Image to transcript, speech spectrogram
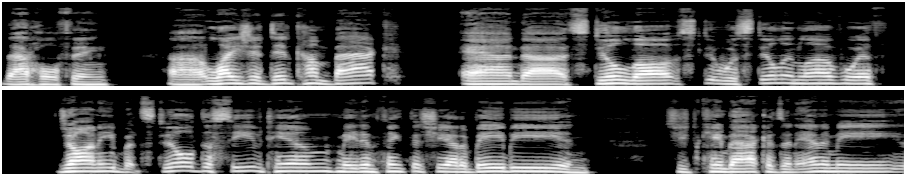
that whole thing. Uh, Lyja did come back and uh, still loved, st- was still in love with Johnny, but still deceived him, made him think that she had a baby, and she came back as an enemy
